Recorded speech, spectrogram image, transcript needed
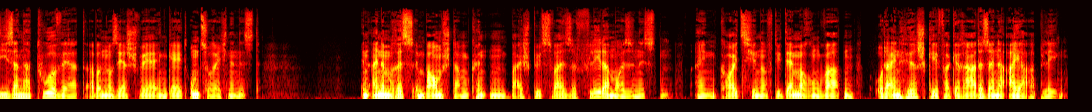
Dieser Naturwert aber nur sehr schwer in Geld umzurechnen ist. In einem Riss im Baumstamm könnten beispielsweise Fledermäuse nisten, ein Käuzchen auf die Dämmerung warten oder ein Hirschkäfer gerade seine Eier ablegen.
